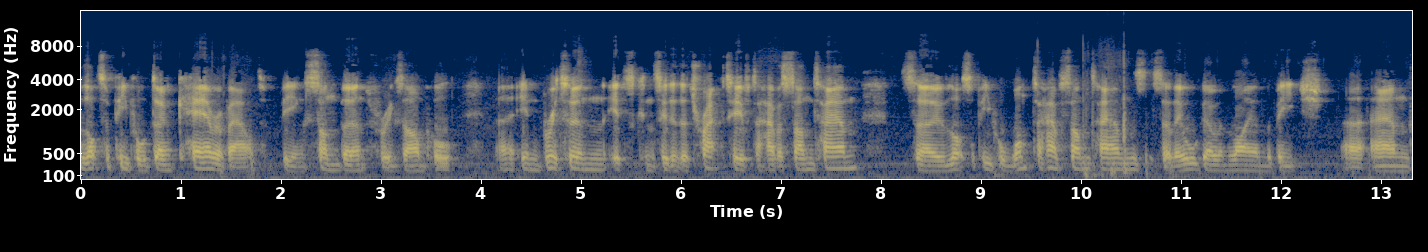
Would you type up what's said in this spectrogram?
lots of people don't care about being sunburnt, for example. Uh, in Britain, it's considered attractive to have a suntan. So lots of people want to have suntans, so they all go and lie on the beach, uh, and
